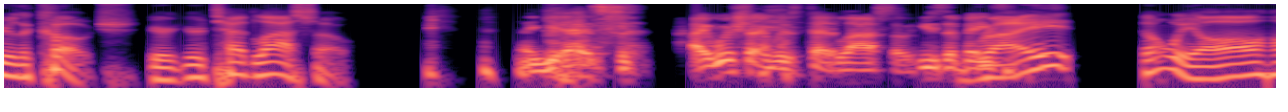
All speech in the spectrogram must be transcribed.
you're the coach. You're you're Ted Lasso. yes. I wish I was Ted Lasso. He's amazing. Right? Don't we all?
